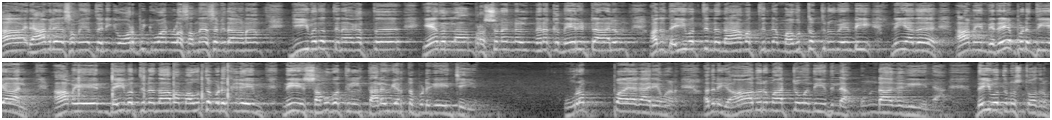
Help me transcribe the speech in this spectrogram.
ആ രാവിലെ സമയത്ത് എനിക്ക് ഓർപ്പിക്കുവാനുള്ള സന്ദേശം ഇതാണ്. ജീവിതത്തിനകത്ത് ഏതെല്ലാം പ്രശ്നങ്ങൾ നിനക്ക് നേരിട്ടാലും അത് ദൈവത്തിന്റെ നാമത്തിന്റെ മഹത്വത്തിനു വേണ്ടി നീ അത് ആമേൻ വിധേയപ്പെടുത്തിയാൽ ആമേൻ ദൈവത്തിന്റെ നാമം മഹത്വമെടുക്കുകയും നീ സമൂഹത്തിൽ തല ഉയർത്തപ്പെടുകയും ചെയ്യും. ഉറപ്പായ കാര്യമാണ്. അതിന് യാതൊരു മാറ്റവും എന്ത് ചെയ്യത്തില്ല ഉണ്ടാകുകയില്ല. ദൈവത്തിന് സ്തോത്രം.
